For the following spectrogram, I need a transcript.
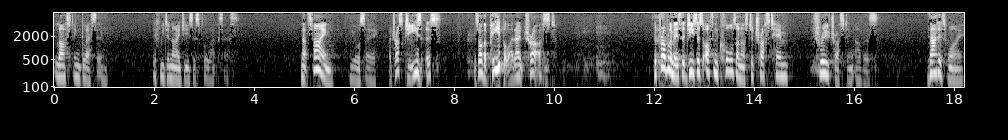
lasting blessing if we deny Jesus full access. That's fine, we all say. I trust Jesus. There's other people I don't trust. The problem is that Jesus often calls on us to trust him through trusting others. That is why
